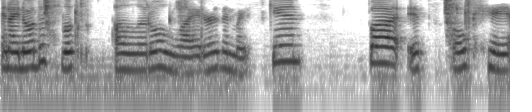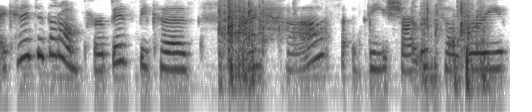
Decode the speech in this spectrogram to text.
And I know this looks a little lighter than my skin, but it's okay. I kind of did that on purpose because I have the Charlotte Tilbury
